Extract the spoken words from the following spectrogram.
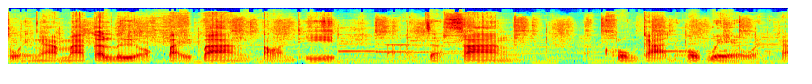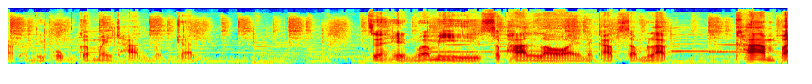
สวยงามมากก็ลื้อออกไปบ้างตอนที่จะสร้าง โครงการโฮปเวลนะครับ อันนี้ผมก็ไม่ทันเหมือนกัน จะเห็นว่ามีสะพานลอยนะครับสำหรับข้ามไป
